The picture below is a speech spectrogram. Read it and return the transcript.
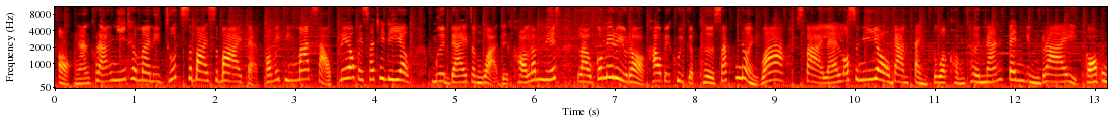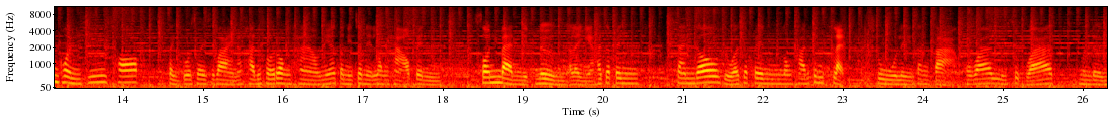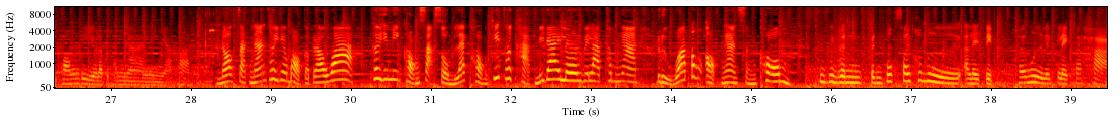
ออกงานครั้งนี้เธอมาในชุดสบายๆ แต่ก็ไม่ทิ้งมาดสาวเปรี้ยวไปซะทีเดียว เมื่อได้จังหวะเดอะคอลัมนิสเราก็ไม่รีรอเข้าไปคุยกับเธอสักหน่อยว่า สไตล์และรสนิยมการแต่งตัวของเธอนั้นเป็นอย่างไร ก็เป็นคนที่ชอบแต่งตัวสบายๆนะคะโดยเฉพาะรองเท้าเนี่ยตอนนี้จะเน้นรองเท้าเป็นส้นแบนนิดนึงอะไรเงี้ยถ้าจะเป็นแซนดลหรือว่าจะเป็นรองเท้าที่เป็นแฟลตชูอะไรต่างๆ เพราะว่ารู้สึกว่า มันเดินคล่องดีเวลาไปทำงานอะไรเงี้ยค่ะ นอกจากนั้นเธอยังบอกกับเราว่า เธอยังมีของสะสมและของที่เธอขาดไม่ได้เลยเวลาทำงาน หรือว่าต้องออกงานสังคม จริงๆเป็นเป็นพวกสร้อยข้อมืออะไรติดข้อมือเล็กๆอะค่ะ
